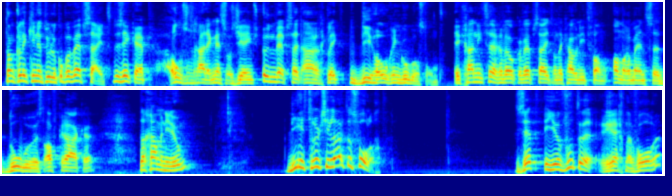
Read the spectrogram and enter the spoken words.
dan klik je natuurlijk op een website. Dus ik heb hoogstwaarschijnlijk net zoals James een website aangeklikt die hoog in Google stond. Ik ga niet zeggen welke website, want ik hou niet van andere mensen doelbewust afkraken. Dat gaan we niet doen. Die instructie luidt als volgt. Zet je voeten recht naar voren.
